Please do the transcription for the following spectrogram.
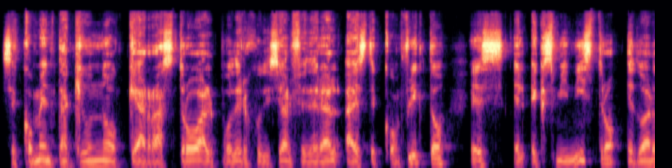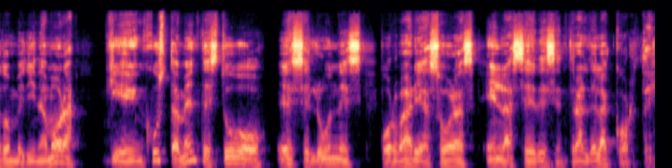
Se comenta que uno que arrastró al Poder Judicial Federal a este conflicto es el exministro Eduardo Medina Mora, quien justamente estuvo ese lunes por varias horas en la sede central de la Corte.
